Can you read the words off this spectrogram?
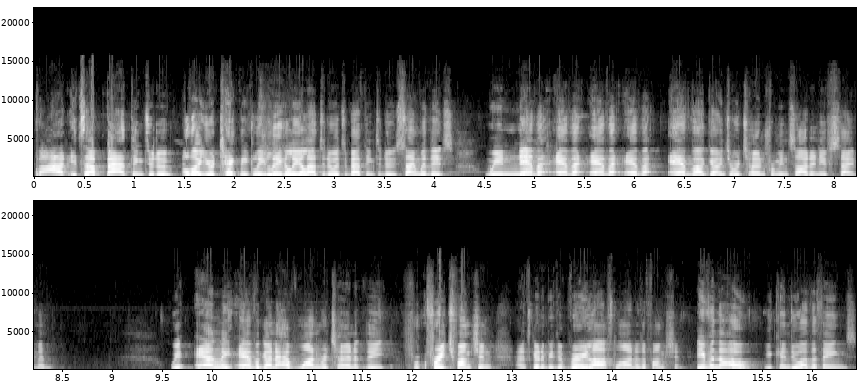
But it's a bad thing to do. Although you're technically legally allowed to do it, it's a bad thing to do. Same with this. We're never, ever, ever, ever, ever going to return from inside an if statement. We're only ever going to have one return at the, for, for each function, and it's going to be the very last line of the function. Even though you can do other things,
